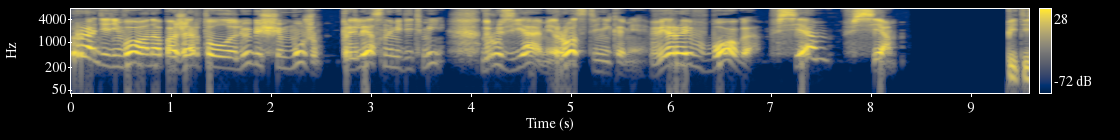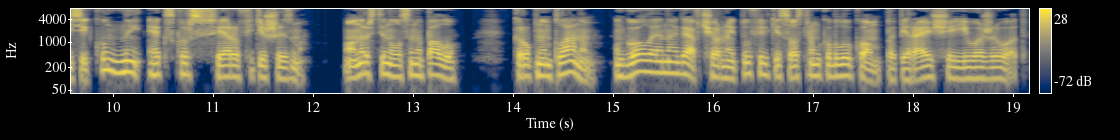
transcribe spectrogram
«Ради него она пожертвовала любящим мужем, прелестными детьми, друзьями, родственниками, верой в Бога, всем, всем». Пятисекундный экскурс в сферу фетишизма. Он растянулся на полу. Крупным планом — голая нога в черной туфельке с острым каблуком, попирающая его живот.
